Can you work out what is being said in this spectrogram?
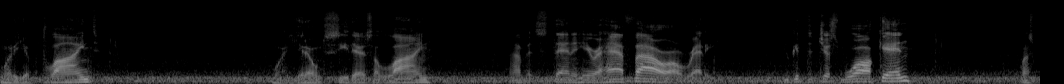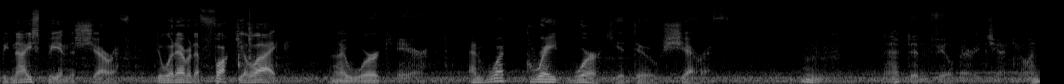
What are you, blind? Why, you don't see there's a line? I've been standing here a half hour already. You get to just walk in? Must be nice being the sheriff. Do whatever the fuck you like. I work here. And what great work you do, sheriff. Hmm. That didn't feel very genuine.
